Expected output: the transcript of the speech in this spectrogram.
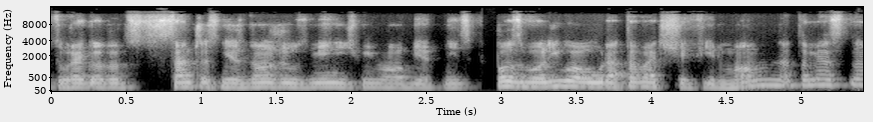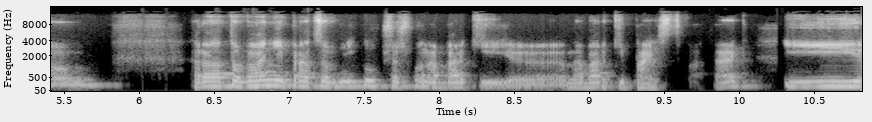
którego Sanchez nie zdążył zmienić mimo obietnic, pozwoliło uratować się firmom, natomiast no, ratowanie pracowników przeszło na barki, na barki państwa. Tak? I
